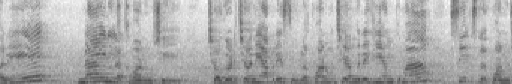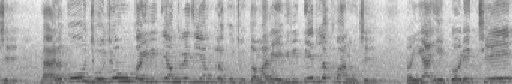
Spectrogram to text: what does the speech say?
અને નાઇન લખવાનું છે. છગડ છને આપણે શું લખવાનું છે અંગ્રેજી અંકમાં? સિક્સ લખવાનું છે. બાળકો, જોજો હું કઈ રીતે અંગ્રેજી અંક લખું છું? તમારે એવી રીતે જ લખવાનું છે. અહીંયા એકડ એક છે,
